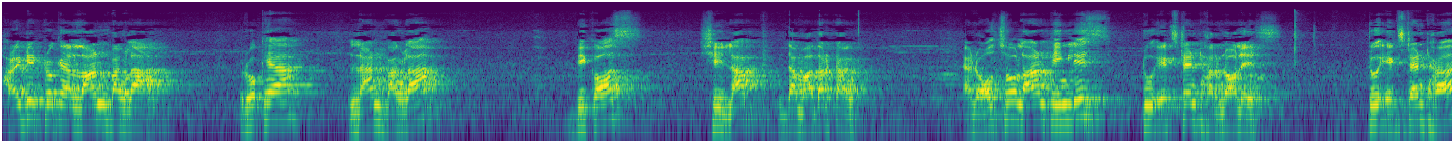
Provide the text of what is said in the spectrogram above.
How did Rokia learn Bangla? Rokia learned Bangla because she loved the mother tongue and also learned English to extend her knowledge. to extend her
